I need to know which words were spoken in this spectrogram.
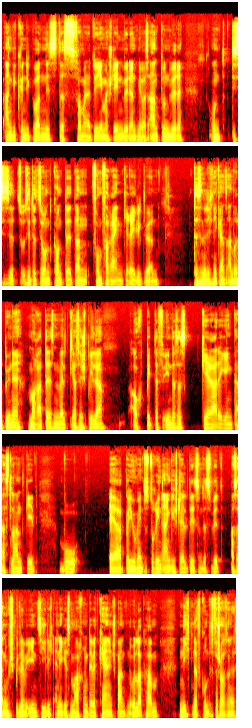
angekündigt worden ist, dass vor meiner Tür jemand stehen würde und mir was antun würde. Und diese Situation konnte dann vom Verein geregelt werden. Das ist natürlich eine ganz andere Bühne. Morata ist ein Weltklasse-Spieler. Auch bitter für ihn, dass es gerade gegen das Land geht, wo er bei Juventus Turin angestellt ist und es wird aus einem Spieler wie ihn sicherlich einiges machen. Der wird keinen entspannten Urlaub haben. Nicht nur aufgrund des verschossenen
